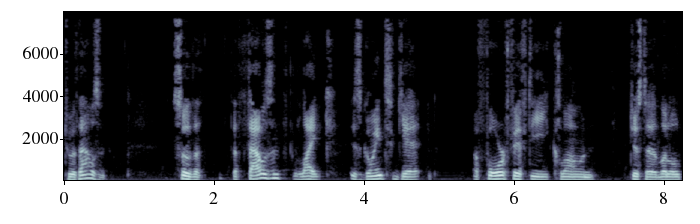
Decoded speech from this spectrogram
to a thousand. So the the thousandth like is going to get a 450 clone, just a little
